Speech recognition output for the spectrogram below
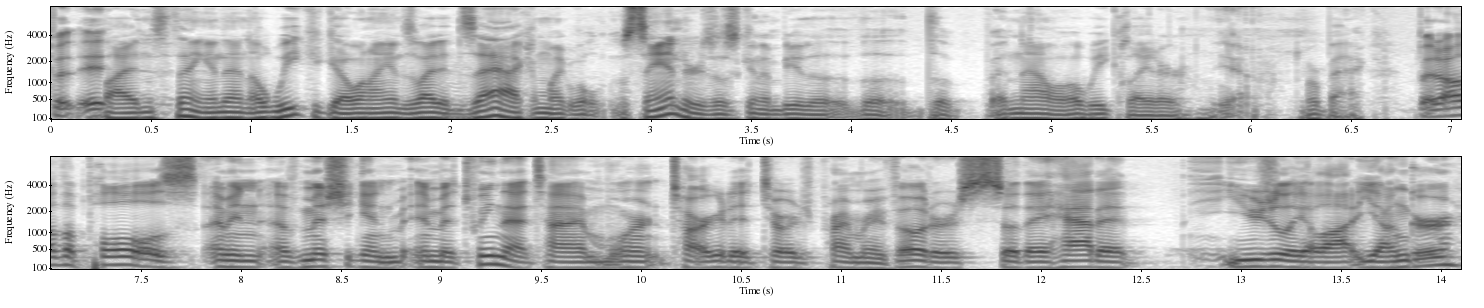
But it- Biden's thing. And then a week ago, when I invited Zach, I'm like, well, Sanders is going to be the, the the. And now a week later, Yeah. we're back. But all the polls, I mean, of Michigan in between that time weren't targeted towards primary voters, so they had it usually a lot younger,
